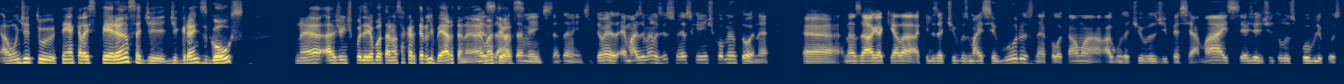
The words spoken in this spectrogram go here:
Aonde tu tem aquela esperança de, de grandes gols, né? A gente poderia botar nossa carteira liberta, né, Matheus? Exatamente, exatamente. Então é, é, mais ou menos isso mesmo que a gente comentou, né? É, na zaga, aquela, aqueles ativos mais seguros, né? Colocar uma, alguns ativos de PCA, seja de títulos públicos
